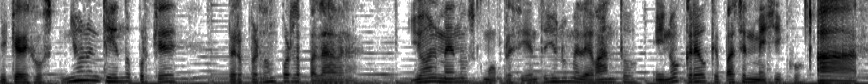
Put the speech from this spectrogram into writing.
Y que dijo, yo no entiendo por qué, pero perdón por la palabra. Yo al menos como presidente yo no me levanto y no creo que pase en México Ah, sí.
